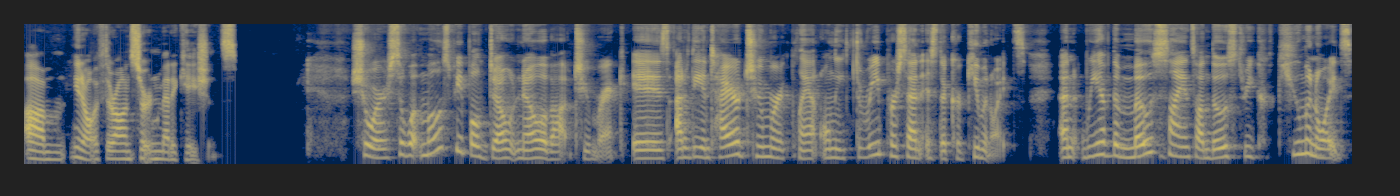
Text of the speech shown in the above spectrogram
um, you know, if they're on certain medications. Sure. So, what most people don't know about turmeric is out of the entire turmeric plant, only 3% is the curcuminoids. And we have the most science on those three curcuminoids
